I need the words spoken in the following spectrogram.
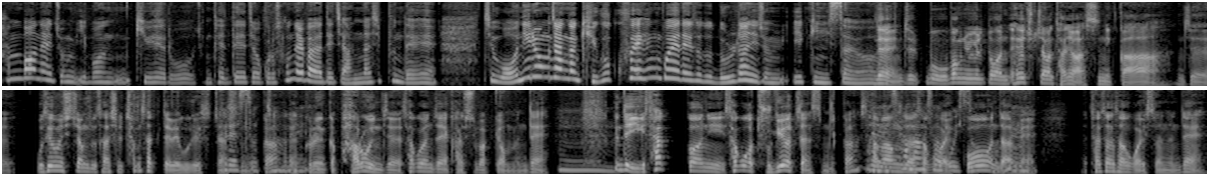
한 번에 좀 이번 기회로 좀 대대적으로 손을 봐야 되지 않나 싶은데 지금 원희룡 장관 귀국 후의 행보에 대해서도 논란이 좀 있긴 있어요. 네, 이제 뭐 5박 6일 동안 해외 출장을 다녀왔으니까 이제 오세훈 시장도 사실 참사 때 외국에 있었지 않습니까? 그랬었죠, 네. 예, 그러니까 바로 이제 사고 현장에 갈 수밖에 없는데 음. 근데 이게 사건이 사고가 두 개였지 않습니까? 네, 사망자 사망 사고가 사고 있고 있었고, 그다음에 네. 탈선 사고가 있었는데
